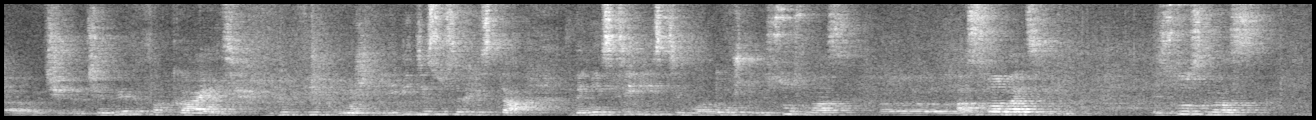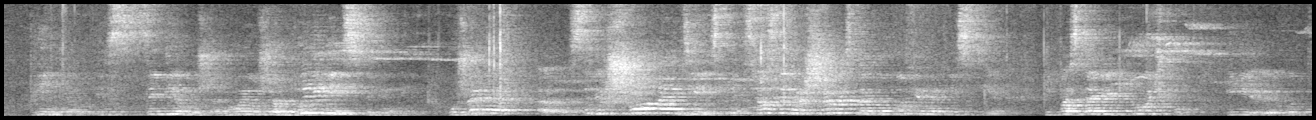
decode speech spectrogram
э, человека покаять в любви Божьей, явить Иисуса Христа, донести истину о том, что Иисус нас э, освободил, Иисус нас принял, исцелил уже, мы уже были исцелены, уже э, совершенное действие, все совершилось на Голгофе на кресте. И поставить точку, и э, вот,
